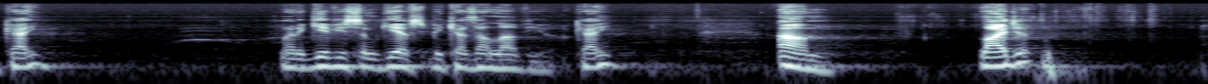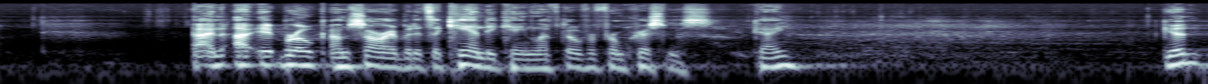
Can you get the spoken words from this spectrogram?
okay? I'm going to give you some gifts because I love you, okay? Um, Elijah? And I, it broke, I'm sorry, but it's a candy cane left over from Christmas, okay? Good?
